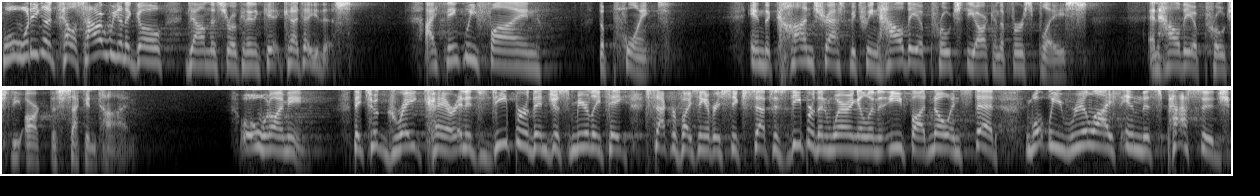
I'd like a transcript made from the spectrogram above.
Well, what are you gonna tell us? How are we gonna go down this road? Can I, can I tell you this? I think we find the point in the contrast between how they approached the ark in the first place and how they approached the ark the second time. What do I mean? They took great care, and it's deeper than just merely take sacrificing every six steps. It's deeper than wearing a linen ephod. No, instead, what we realize in this passage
